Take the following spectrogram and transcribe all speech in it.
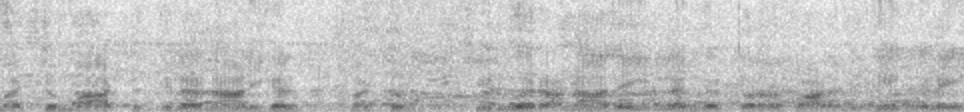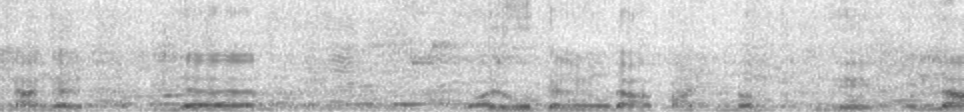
மற்றும் மாற்றுத்திறனாளிகள் மற்றும் சிறுவர் அனாதை இல்லங்கள் தொடர்பான விடயங்களை நாங்கள் இந்த வலுவூட்டலினூடாக பார்க்கின்றோம் இங்கு எல்லா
